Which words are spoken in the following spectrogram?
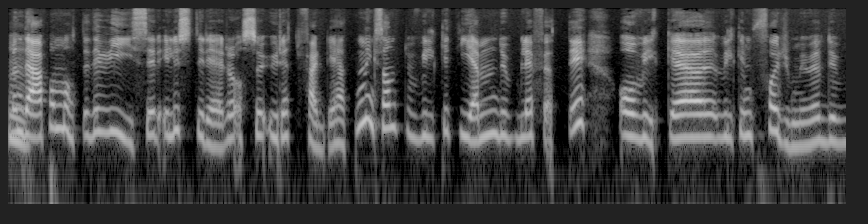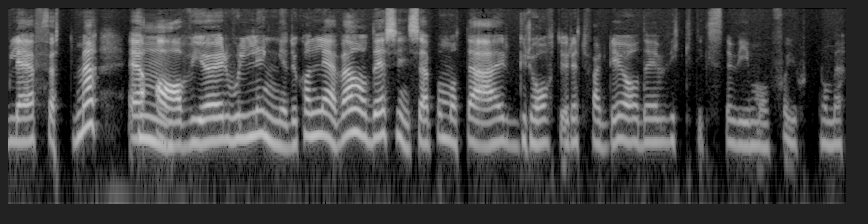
Men Mm. det er på en måte, det viser, illustrerer også urettferdigheten. ikke sant? Hvilket hjem du ble født i, og hvilke, hvilken formue du ble født med, eh, Mm. avgjør hvor lenge du kan leve. Og det syns jeg på en måte er grovt urettferdig, og det viktigste vi må få gjort noe med.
